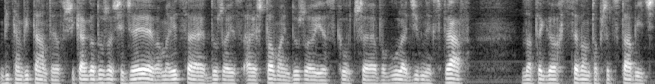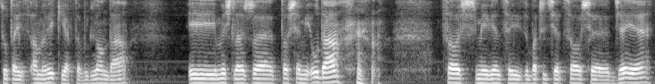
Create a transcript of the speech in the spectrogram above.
Witam, witam. Teraz w Chicago dużo się dzieje, w Ameryce dużo jest aresztowań, dużo jest kurczę w ogóle dziwnych spraw. Dlatego chcę Wam to przedstawić tutaj z Ameryki, jak to wygląda. I myślę, że to się mi uda. Coś mniej więcej zobaczycie, co się dzieje.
